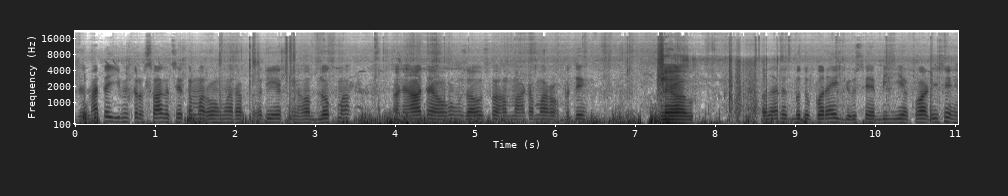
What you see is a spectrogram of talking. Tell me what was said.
જય માતાજી, મિત્રો, સ્વાગત છે તમારું અમારા ફરી એક નવા બ્લોકમાં અને આ હું જાઉં છું આ માટે મારો બધે. ને વધારે જ બધું ભરાઈ ગયું છે, બીજી એક વાડી છે.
